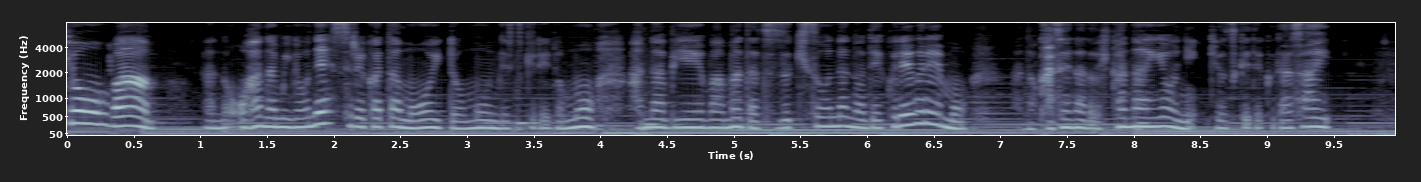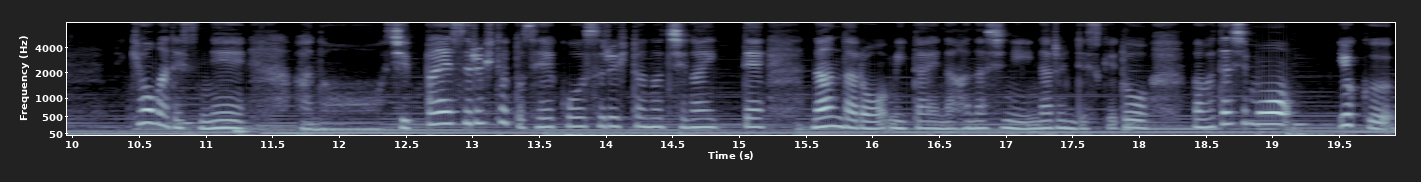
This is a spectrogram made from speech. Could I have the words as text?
今日はあのお花見をねする方も多いと思うんですけれども花冷えはまだ続きそうなのでくれぐれもの風邪などひかないように気をつけてください。今日はですねあの失敗する人と成功する人の違いって何だろうみたいな話になるんですけど、まあ、私もよく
